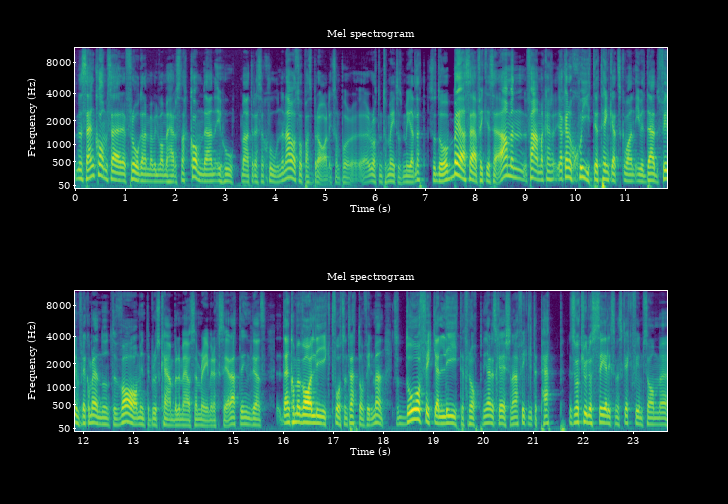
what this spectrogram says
men sen kom så här frågan om jag vill vara med här och snacka om den ihop med att recensionerna var så pass bra liksom på Rotten Tomatoes-medlet. Så då började jag så här, fick jag säga, ja men fan, man kanske, jag kan nog skita i att tänka att det ska vara en Evil Dead-film, för det kommer ändå inte vara om inte Bruce Campbell är med och Sam Raimi regisserat. Den kommer vara lik 2013-filmen. Så då fick jag lite förhoppningar, det ska jag erkänna. Jag fick lite pepp. Det skulle vara kul att se liksom en skräckfilm som eh,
